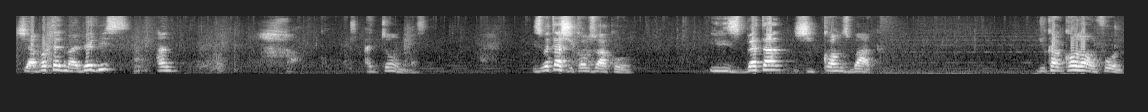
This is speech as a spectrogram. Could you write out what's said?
She aborted my babies and I don't understand. It's better she comes back home. It is better she comes back. You can call her on phone.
